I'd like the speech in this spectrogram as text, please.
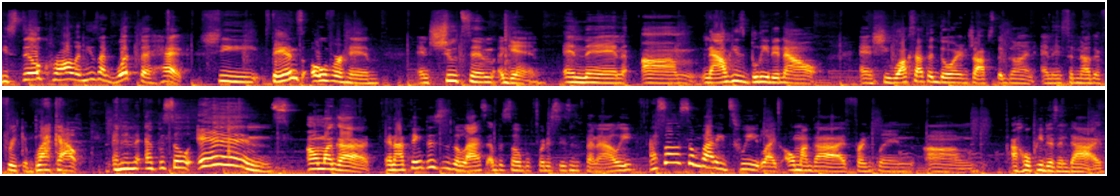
He's still crawling. He's like, what the heck? She stands over him and shoots him again. And then um, now he's bleeding out. And she walks out the door and drops the gun. And it's another freaking blackout. And then the episode ends. Oh my god. And i think this is the last episode before the season finale. I saw somebody tweet like oh my god franklin um, i hope he doesn't die.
